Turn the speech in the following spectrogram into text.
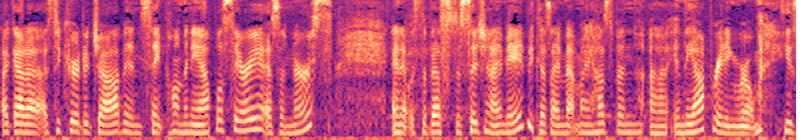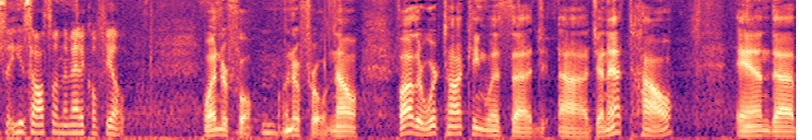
I got a, a secured a job in St. Paul, Minneapolis area as a nurse, and it was the best decision I made because I met my husband uh, in the operating room. he's he's also in the medical field. Wonderful, wonderful. Now, Father, we're talking with uh, uh, Jeanette Howe, and uh,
